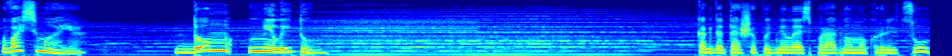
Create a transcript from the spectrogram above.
восьмая. Дом, милый дом. Когда Таша поднялась по родному крыльцу,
